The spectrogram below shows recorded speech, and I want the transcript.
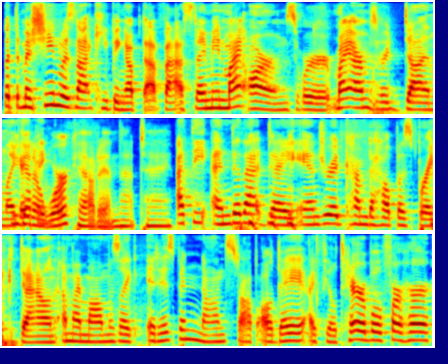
but the machine was not keeping up that fast. I mean, my arms were my arms were done. Like You got a workout in that day. at the end of that day, Andrew had come to help us break down, and my mom was like, "It has been nonstop all day. I feel terrible for her,"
